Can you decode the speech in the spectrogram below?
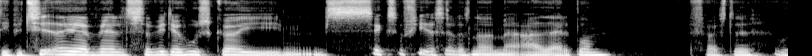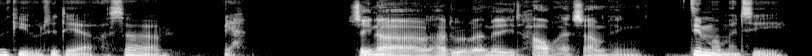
debuterede jeg vel, så vidt jeg husker, i 86 eller sådan noget med eget album. Første udgivelse der, og så, ja. Senere har du været med i et hav af sammenhængen. Det må man sige.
